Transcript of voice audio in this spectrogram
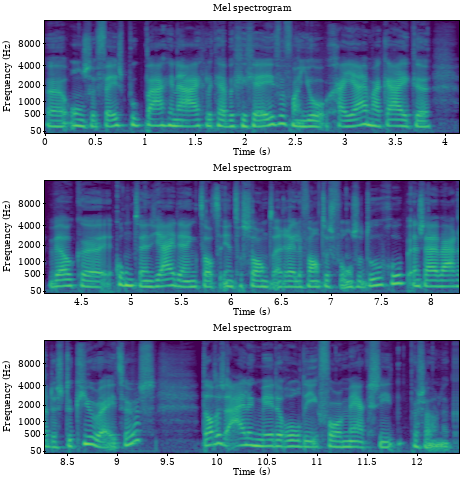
eh, onze Facebookpagina eigenlijk hebben gegeven. Van joh, ga jij maar kijken welke content jij denkt dat interessant en relevant is voor onze doelgroep. En zij waren dus de curators. Dat is eigenlijk meer de rol die ik voor een merk zie persoonlijk.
